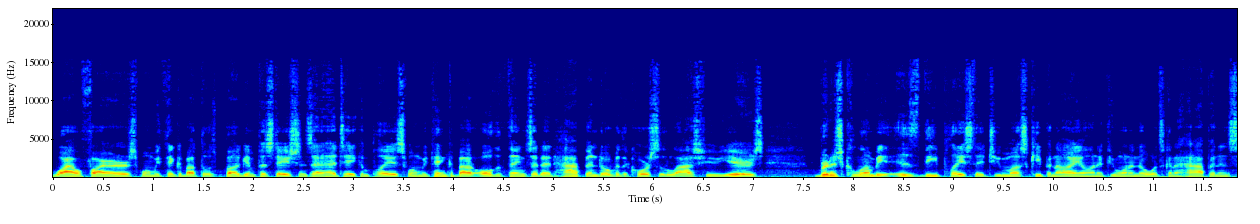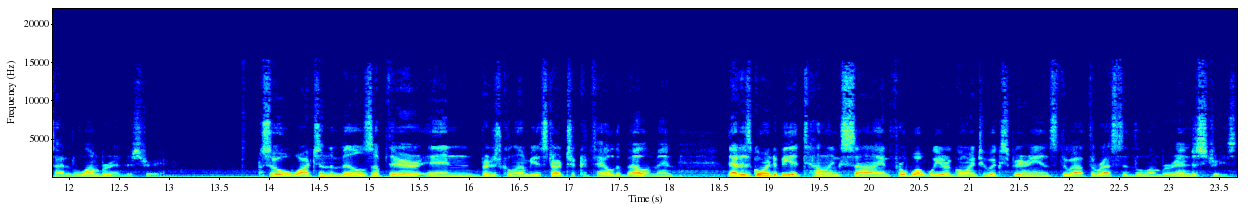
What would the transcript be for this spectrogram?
wildfires, when we think about those bug infestations that had taken place, when we think about all the things that had happened over the course of the last few years, British Columbia is the place that you must keep an eye on if you want to know what's going to happen inside of the lumber industry. So, watching the mills up there in British Columbia start to curtail development, that is going to be a telling sign for what we are going to experience throughout the rest of the lumber industries.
